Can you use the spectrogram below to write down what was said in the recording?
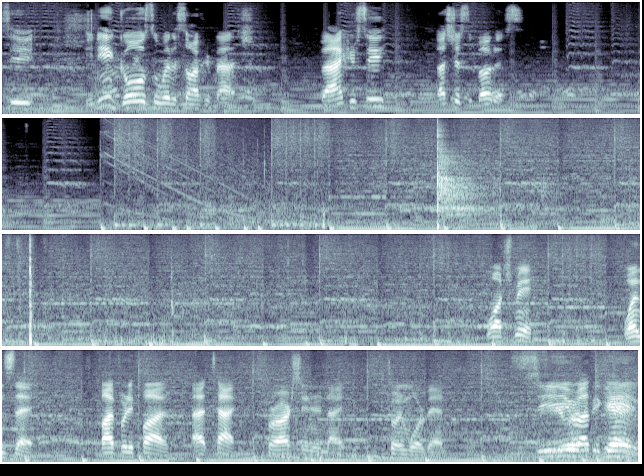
See, you need goals to win a soccer match. But accuracy, that's just a bonus. Watch me. Wednesday, 5:45 at TAC for our senior night. Join Warband. See you at the game.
